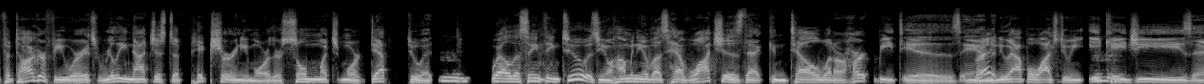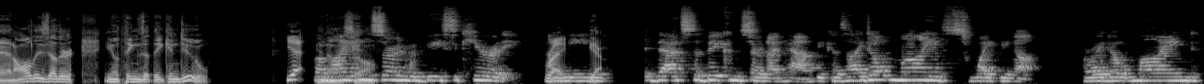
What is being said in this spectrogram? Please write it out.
photography where it's really not just a picture anymore. There's so much more depth to it. Mm. Well, the same thing too is, you know, how many of us have watches that can tell what our heartbeat is and Right. the new Apple Watch doing. EKGs and all these other, you know, things that they can do. Yeah, But You know, my so- concern would be security. Right. I mean, Yeah. that's the big concern I'd have because I don't mind swiping up or I don't mind,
